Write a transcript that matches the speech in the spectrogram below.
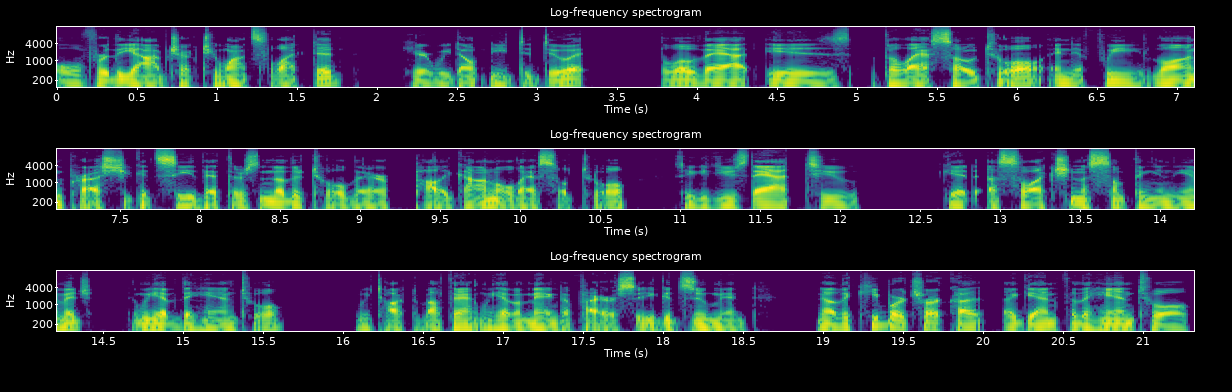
over the object you want selected. Here we don't need to do it. Below that is the lasso tool. And if we long press, you could see that there's another tool there, polygonal lasso tool. So you could use that to get a selection of something in the image. Then we have the hand tool. We talked about that. And we have a magnifier so you could zoom in. Now the keyboard shortcut, again, for the hand tool,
